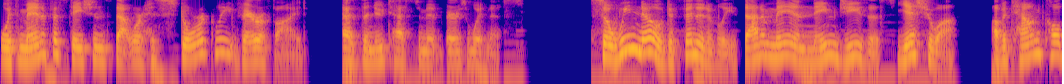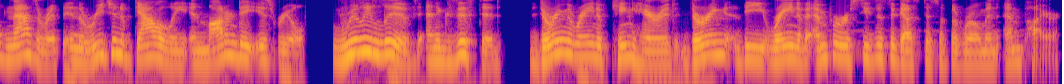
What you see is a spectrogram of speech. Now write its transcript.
with manifestations that were historically verified, as the New Testament bears witness. So we know definitively that a man named Jesus, Yeshua, of a town called Nazareth in the region of Galilee in modern day Israel, really lived and existed during the reign of King Herod, during the reign of Emperor Caesar Augustus of the Roman Empire.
